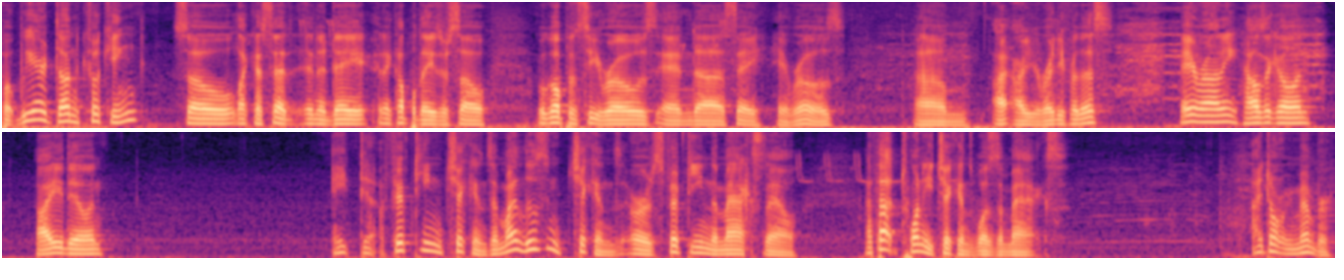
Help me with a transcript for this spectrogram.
But we are done cooking. So, like I said, in a day, in a couple days or so, we'll go up and see Rose and uh, say, hey, Rose, um, are, are you ready for this? Hey, Ronnie, how's it going? How you doing? Eight, 15 chickens. Am I losing chickens, or is 15 the max now? I thought 20 chickens was the max. I don't remember.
